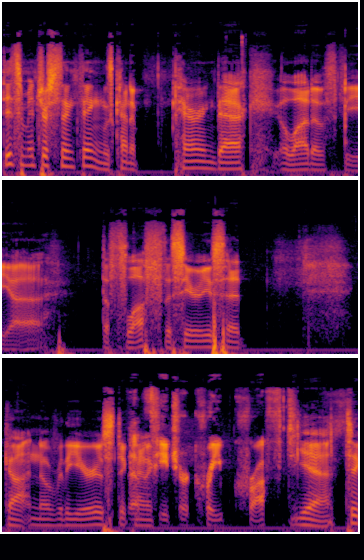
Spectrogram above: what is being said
did some interesting things, kind of paring back a lot of the uh, the fluff the series had gotten over the years to That kind of feature creep cruft. yeah to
